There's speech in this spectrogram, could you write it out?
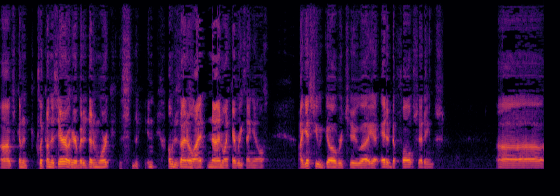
Uh, I was going to click on this arrow here, but it doesn't work in Home Designer 9 like everything else. I guess you would go over to uh, yeah, Edit Default Settings. Uh,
